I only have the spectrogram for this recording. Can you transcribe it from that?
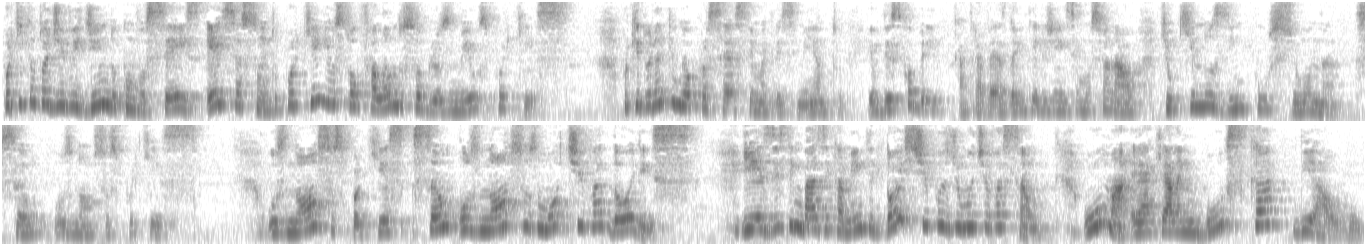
Por que, que eu estou dividindo com vocês esse assunto? Por que eu estou falando sobre os meus porquês? Porque durante o meu processo de emagrecimento, eu descobri, através da inteligência emocional, que o que nos impulsiona são os nossos porquês. Os nossos porquês são os nossos motivadores. E existem basicamente dois tipos de motivação. Uma é aquela em busca de algo,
